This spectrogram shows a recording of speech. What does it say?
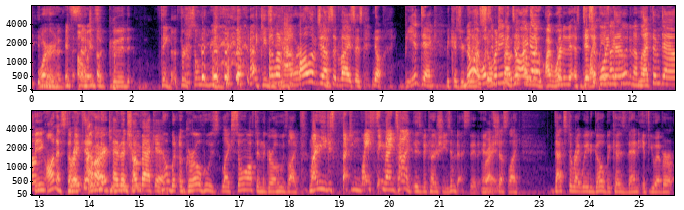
word it's Such always a good thing for so many reasons. It gives I you love power. all of Jeff's advice is no, be a dick because you're No, gonna I have wasn't so much being power. a dick. No, I I was know. like, I worded it as politely as I them, could, and I'm let like, them down, being honest. I'm break like, their I'm heart, you and the then come truth. back in. No, but a girl who's like so often the girl who's like, why are you just fucking wasting my time? Is because she's invested, and Right. it's just like. That's the right way to go because then, if you ever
